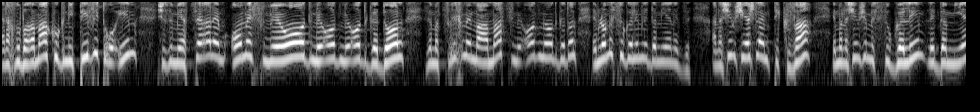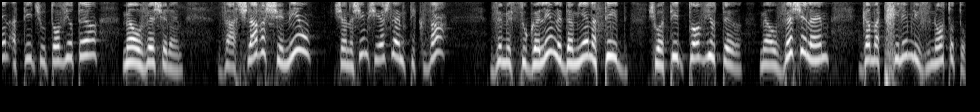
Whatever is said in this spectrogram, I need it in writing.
אנחנו ברמה הקוגניטיבית רואים שזה מייצר עליהם עומס מאוד מאוד מאוד גדול, זה מצריך ממאמץ מאוד מאוד גדול, הם לא מסוגלים לדמיין את זה. אנשים שיש להם תקווה, הם אנשים שמסוגלים לדמיין עתיד שהוא טוב יותר מההווה שלהם. והשלב השני הוא שאנשים שיש להם תקווה ומסוגלים לדמיין עתיד שהוא עתיד טוב יותר מההווה שלהם, גם מתחילים לבנות אותו.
